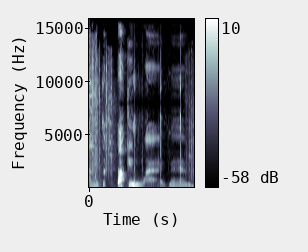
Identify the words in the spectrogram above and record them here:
on with the fucking lag, man.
